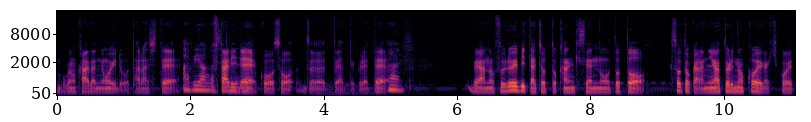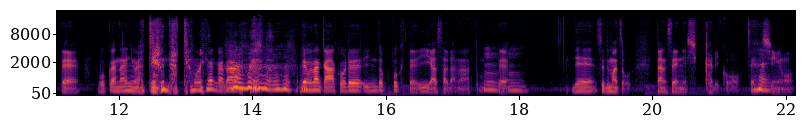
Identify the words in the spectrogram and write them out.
僕の体にオイルを垂らしてアビアンがしてく2れる。人でこうそうずーっとやってくれて、はい。であの古びたちょっと換気扇の音と外から鶏の声が聞こえて僕は何をやってるんだって思いながら でもなんかあこれインドっぽくていい朝だなと思って、うんうん。でそれでまず男性にしっかりこう全身を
